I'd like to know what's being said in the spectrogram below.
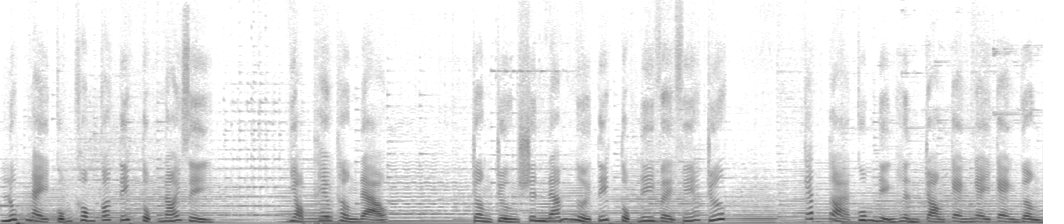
Lúc này cũng không có tiếp tục nói gì. Dọc theo thần đạo, Trần Trường Sinh đám người tiếp tục đi về phía trước. Cách tòa cung điện hình tròn càng ngày càng gần.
